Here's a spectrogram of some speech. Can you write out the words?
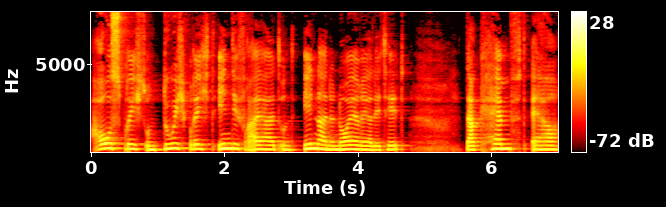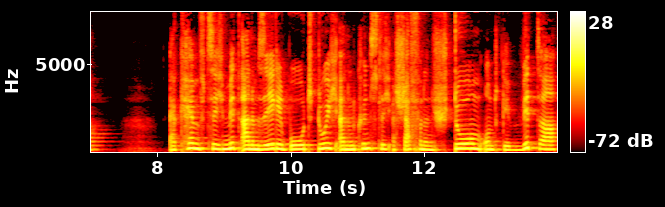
ausbricht und durchbricht in die Freiheit und in eine neue Realität. Da kämpft er er kämpft sich mit einem Segelboot durch einen künstlich erschaffenen Sturm und Gewitter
